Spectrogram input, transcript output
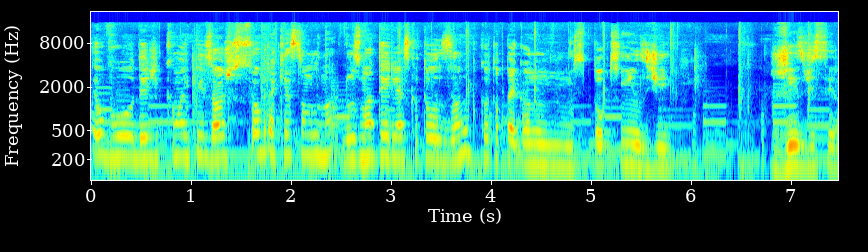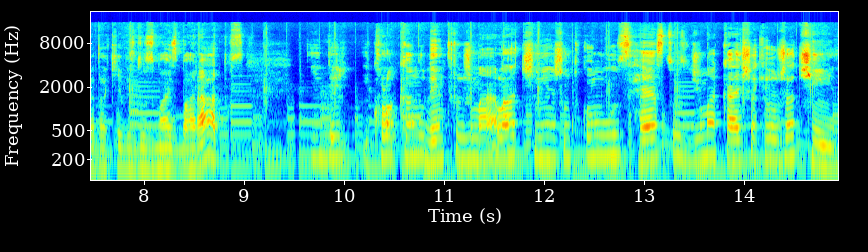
eu vou dedicar um episódio sobre a questão dos materiais que eu tô usando, porque eu tô pegando uns toquinhos de giz de cera daqueles dos mais baratos e, de, e colocando dentro de uma latinha junto com os restos de uma caixa que eu já tinha.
